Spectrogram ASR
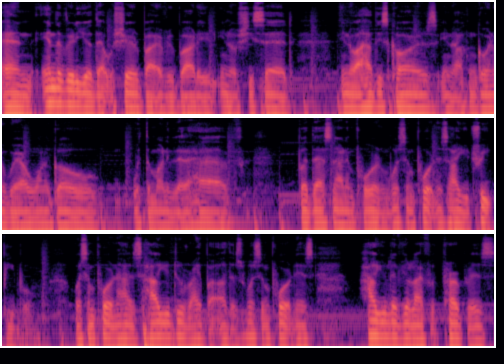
And in the video that was shared by everybody, you know, she said, you know, I have these cars, you know, I can go anywhere I want to go with the money that I have. But that's not important. What's important is how you treat people. What's important is how you do right by others. What's important is how you live your life with purpose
